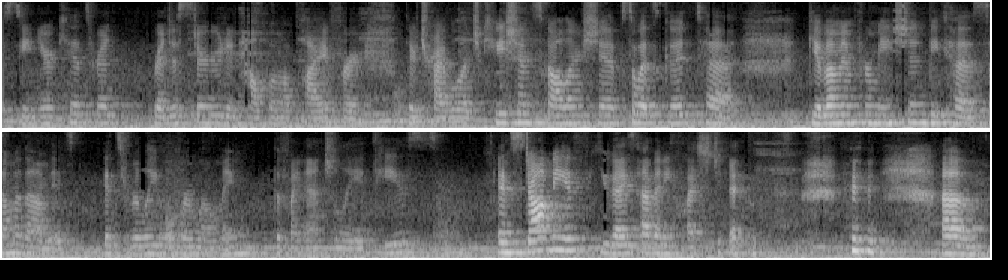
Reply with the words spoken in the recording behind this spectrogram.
senior kids reg- registered and help them apply for their tribal education scholarship. So it's good to give them information because some of them it's it's really overwhelming the financial aid piece. And stop me if you guys have any questions. um,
